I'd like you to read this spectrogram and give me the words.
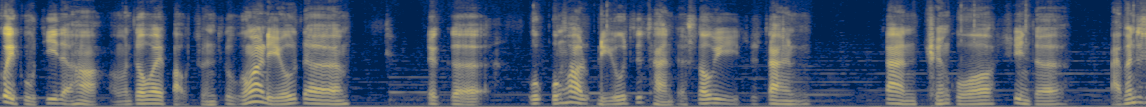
贵古迹的哈，我们都会保存住。文化旅游的这个文文化旅游资产的收益是占。占全国性的百分之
